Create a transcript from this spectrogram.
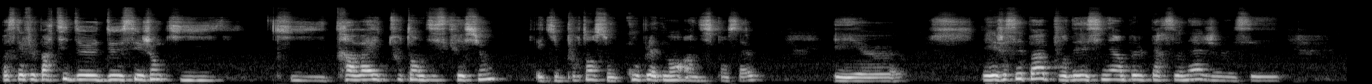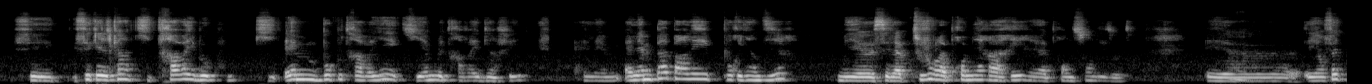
parce qu'elle fait partie de, de ces gens qui, qui travaillent tout en discrétion et qui pourtant sont complètement indispensables. Et, euh, et je sais pas, pour dessiner un peu le personnage, c'est, c'est, c'est quelqu'un qui travaille beaucoup, qui aime beaucoup travailler et qui aime le travail bien fait. Elle aime, elle aime pas parler pour rien dire, mais euh, c'est la, toujours la première à rire et à prendre soin des autres. Et, euh, et en fait,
